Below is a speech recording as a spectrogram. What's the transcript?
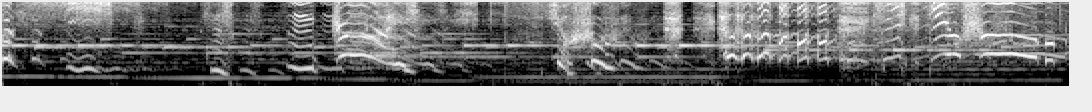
但是，嗯，唔该，就是。住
